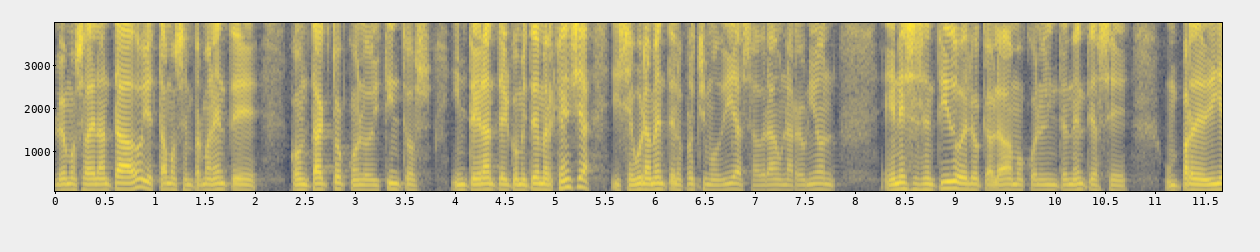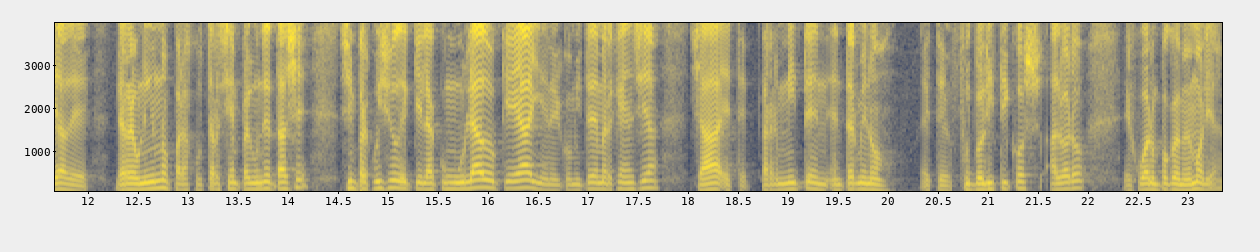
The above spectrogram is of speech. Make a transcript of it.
hemos adelantado y estamos en permanente contacto con los distintos integrantes del comité de emergencia y seguramente en los próximos días habrá una reunión en ese sentido, es lo que hablábamos con el intendente hace un par de días de, reunirnos para ajustar siempre algún detalle, sin perjuicio de que el acumulado que hay en el comité de emergencia ya este, permite en, términos este, futbolísticos, Álvaro, eh, jugar un poco de memoria.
